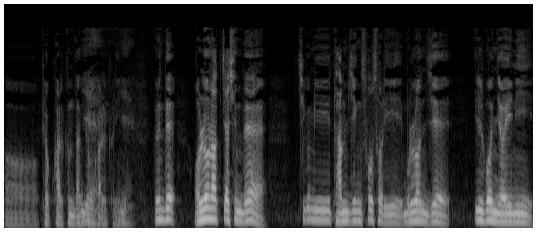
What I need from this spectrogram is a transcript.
어, 벽화를 금당 벽화를 그린. 그런데 언론학자신데 지금 이 담징 소설이 물론 이제 일본 여인이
